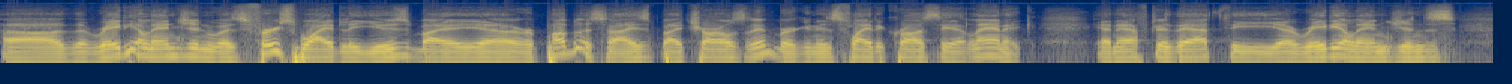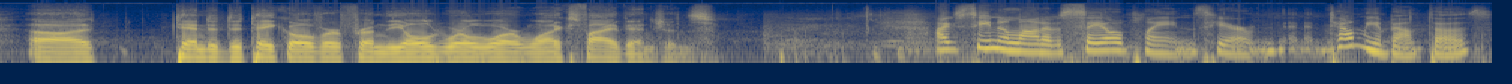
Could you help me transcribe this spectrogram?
Uh, the radial engine was first widely used by uh, or publicized by Charles Lindbergh in his flight across the Atlantic. And after that, the uh, radial engines uh, tended to take over from the old World War I OX-5 engines. I've seen a lot of sailplanes here. Tell me about those.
